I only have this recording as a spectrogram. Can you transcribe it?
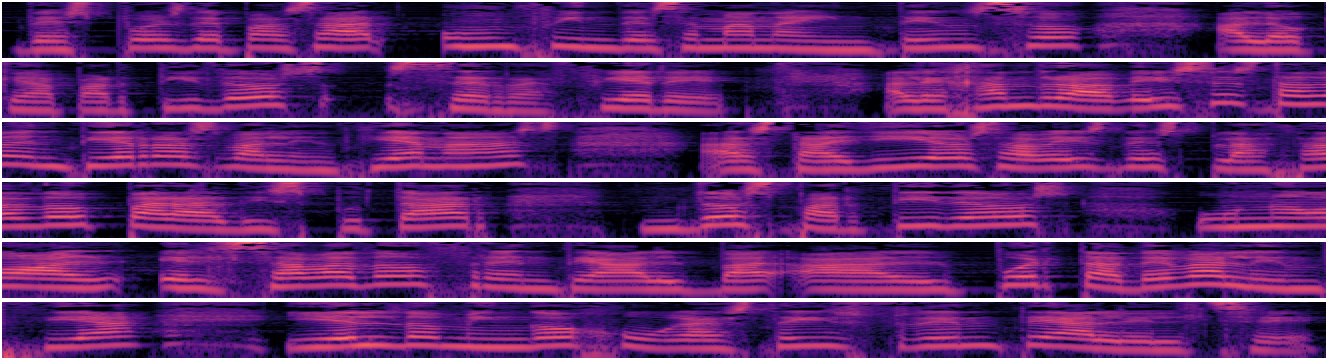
después de pasar un fin de semana intenso a lo que a partidos se refiere. Alejandro, habéis estado en tierras valencianas. Hasta allí os habéis desplazado para disputar dos partidos. Uno el sábado frente al, al Puerta de Valencia Y el domingo jugasteis frente al Elche.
